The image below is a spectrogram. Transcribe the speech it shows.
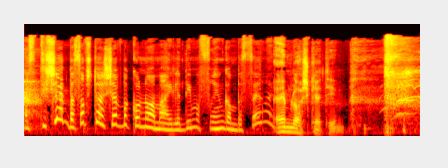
אז תשב, בסוף כשאתה יושב בקולנוע, מה, הילדים מפריעים גם בסרט? הם לא שקטים.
